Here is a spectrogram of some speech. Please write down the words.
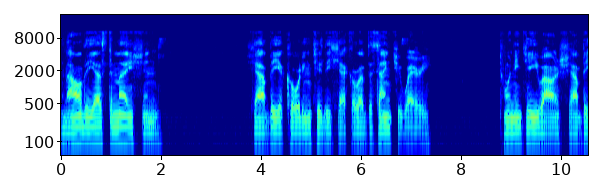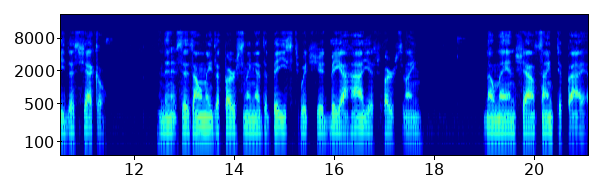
and all the estimations shall be according to the shekel of the sanctuary. Twenty gerahs shall be the shekel. And then it says, Only the firstling of the beast, which should be Ahiah's firstling, no man shall sanctify it.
